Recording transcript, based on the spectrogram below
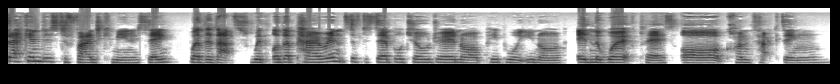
Second is to find community, whether that's with other parents of disabled children or people, you know, in the workplace or contacting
